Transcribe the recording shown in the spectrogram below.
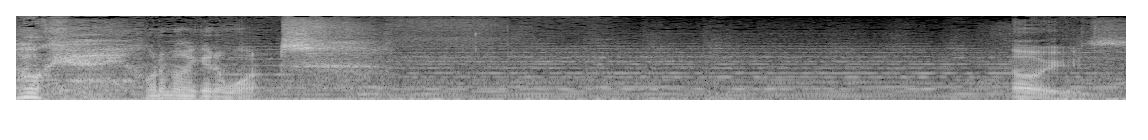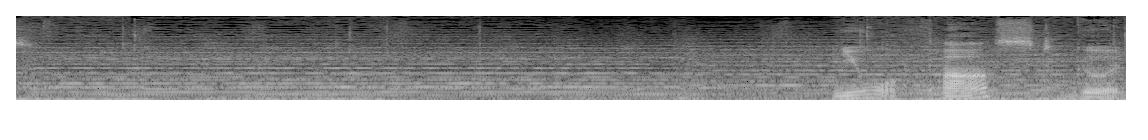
Okay, what am I gonna want? Those. Can you walk past? Good.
